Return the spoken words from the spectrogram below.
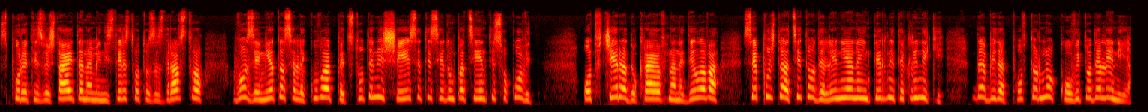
Според извештаите на Министерството за здравство, во земјата се лекуваат 567 пациенти со ковид. Од вчера до крајов на неделава се пуштаат сите оделенија на интерните клиники да бидат повторно ковид оделенија,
